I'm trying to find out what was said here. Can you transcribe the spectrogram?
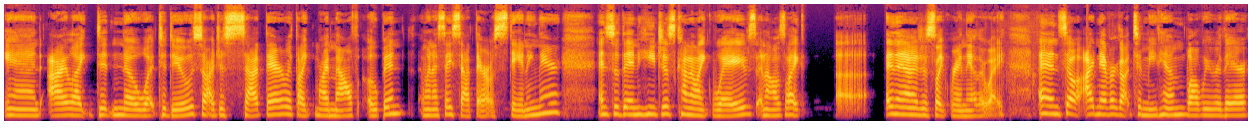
and I like didn't know what to do. So I just sat there with like my mouth open. When I say sat there, I was standing there. And so then he just kind of like waves and I was like, uh, and then I just like ran the other way. And so I never got to meet him while we were there.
